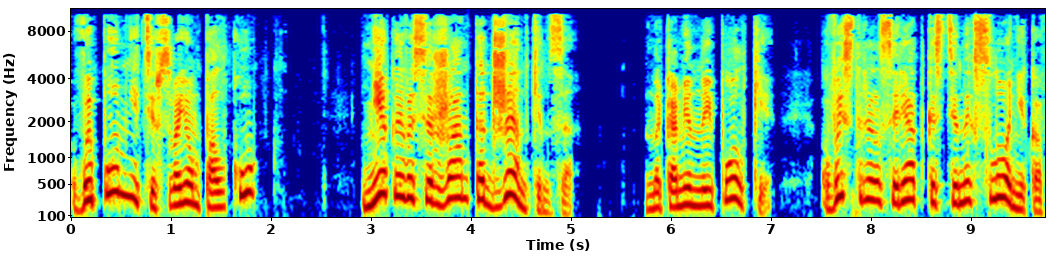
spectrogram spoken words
Вы помните в своем полку некоего сержанта Дженкинса? На каминной полке выстроился ряд костяных слоников,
